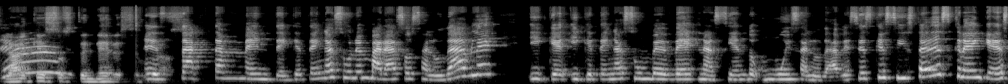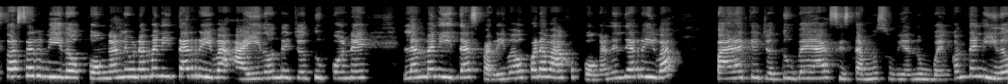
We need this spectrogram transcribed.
hay que sostener ese embarazo. Exactamente, que tengas un embarazo saludable y que, y que tengas un bebé naciendo muy saludable. es que si ustedes creen que esto ha servido, pónganle una manita arriba, ahí donde YouTube pone las manitas para arriba o para abajo, pongan el de arriba para que YouTube vea si estamos subiendo un buen contenido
